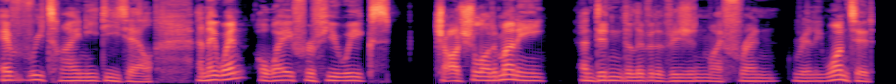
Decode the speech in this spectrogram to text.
every tiny detail. And they went away for a few weeks, charged a lot of money, and didn't deliver the vision my friend really wanted.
